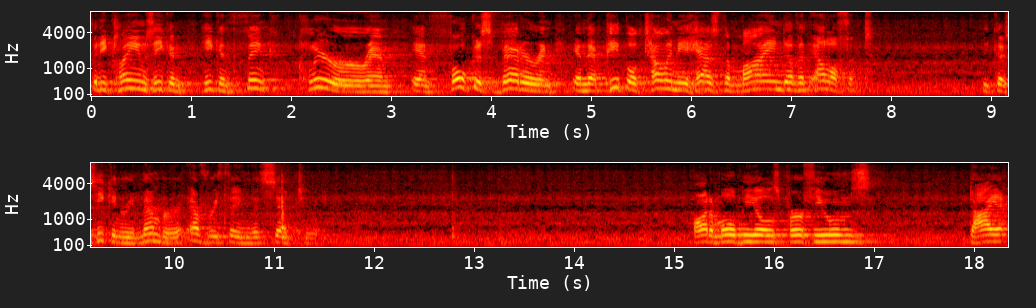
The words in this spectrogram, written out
But he claims he can, he can think clearer and, and focus better, and, and that people tell him he has the mind of an elephant because he can remember everything that's said to him. Automobiles, perfumes, diet,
